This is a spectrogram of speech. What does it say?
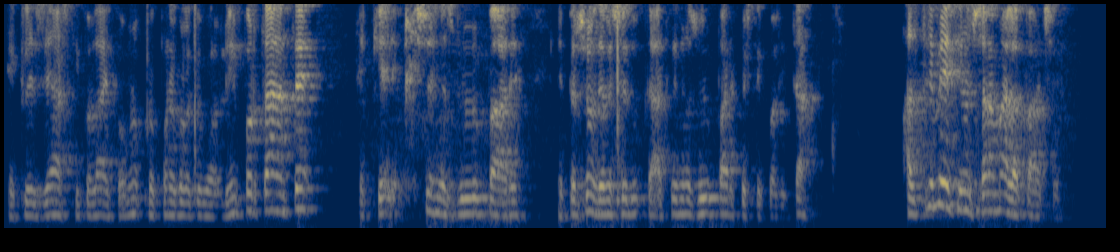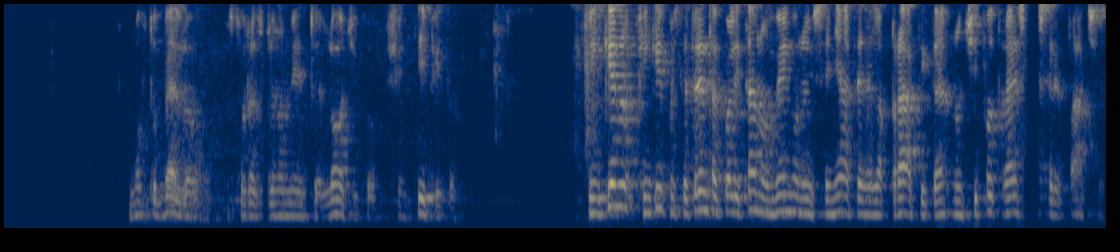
ecclesiastico, laico, uno propone quello che vuole. L'importante è che bisogna sviluppare, le persone devono essere educate, devono sviluppare queste qualità, altrimenti non sarà mai la pace. Molto bello questo ragionamento, è logico, scientifico. Finché, finché queste 30 qualità non vengono insegnate nella pratica, non ci potrà essere pace.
